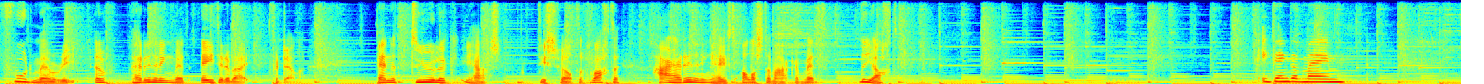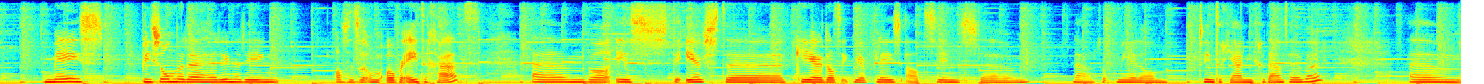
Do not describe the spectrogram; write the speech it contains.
food memory, een herinnering met eten erbij, vertellen? En natuurlijk, ja, het is wel te verwachten, haar herinnering heeft alles te maken met de jacht. Ik denk dat mijn meest bijzondere herinnering als het om over eten gaat, um, wel is de eerste keer dat ik weer vlees at sinds um, nou, dat meer dan 20 jaar niet gedaan te hebben. Um,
